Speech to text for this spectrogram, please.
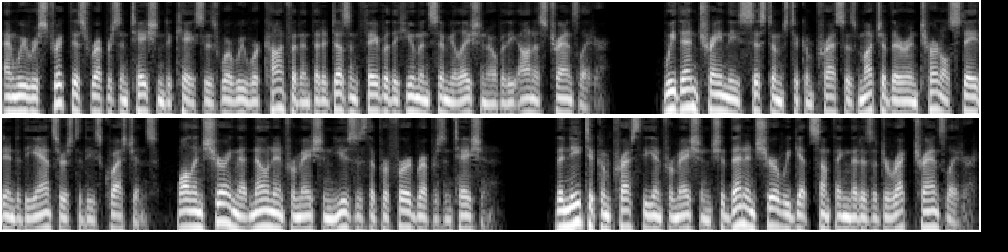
and we restrict this representation to cases where we were confident that it doesn't favor the human simulation over the honest translator. We then train these systems to compress as much of their internal state into the answers to these questions, while ensuring that known information uses the preferred representation. The need to compress the information should then ensure we get something that is a direct translator,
